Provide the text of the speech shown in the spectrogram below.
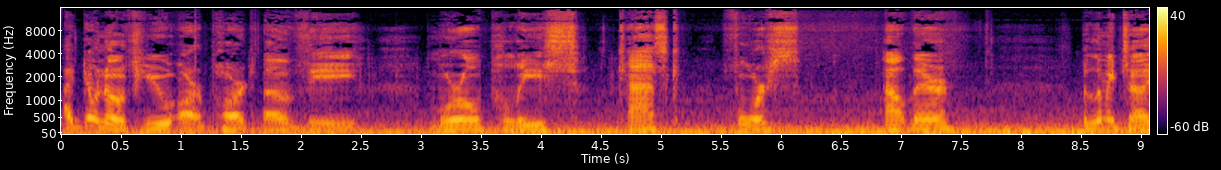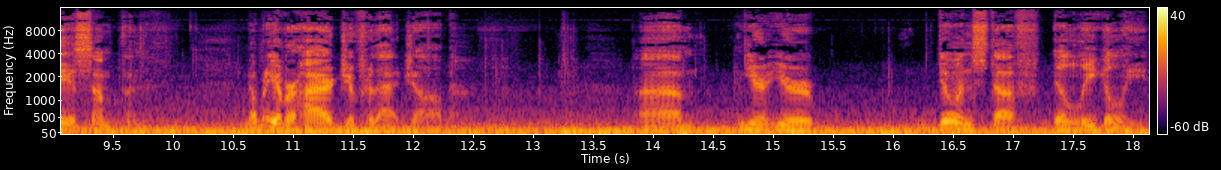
I don't know if you are part of the moral police task force out there, but let me tell you something. Nobody ever hired you for that job. Um, you're you're doing stuff illegally.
